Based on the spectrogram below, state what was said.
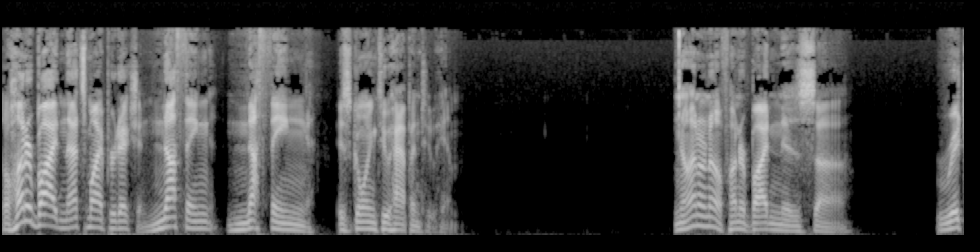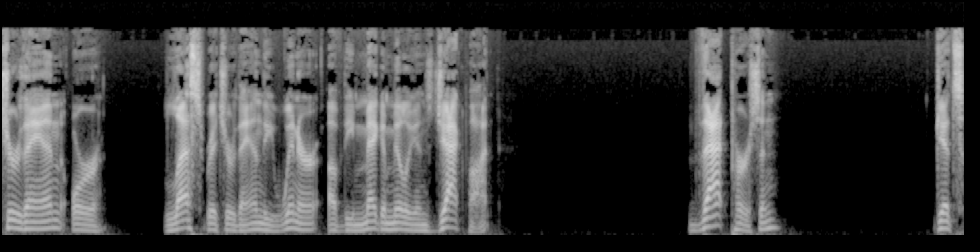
So, Hunter Biden, that's my prediction. Nothing, nothing is going to happen to him. Now, I don't know if Hunter Biden is uh, richer than or less richer than the winner of the Mega Millions jackpot. That person gets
